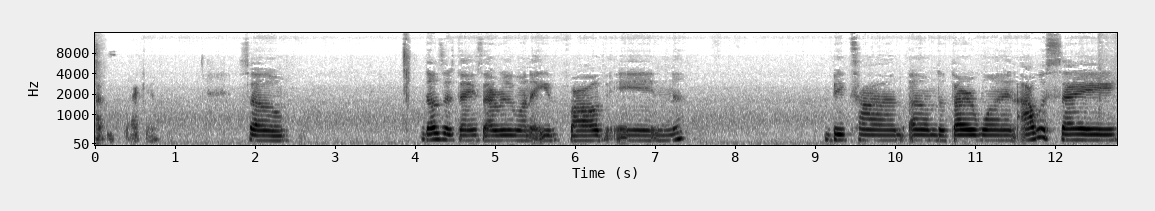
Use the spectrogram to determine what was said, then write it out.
I'd be slacking. So those are things I really want to evolve in big time. Um, the third one, I would say,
